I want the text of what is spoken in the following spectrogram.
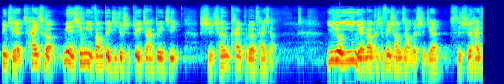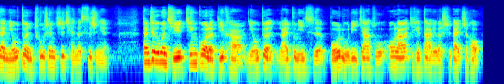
并且猜测面心立方堆积就是最佳堆积，史称开普勒猜想。一六一一年那可是非常早的时间，此时还在牛顿出生之前的四十年。但这个问题经过了笛卡尔、牛顿、莱布尼茨、伯努利家族、欧拉这些大牛的时代之后。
